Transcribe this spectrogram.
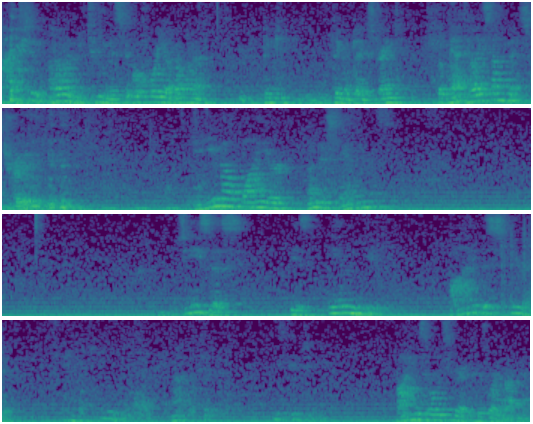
I actually I don't want to be too mystical for you. I don't want to think think I'm getting strange. But may I tell you something that's true? Do you know why you're understanding this? Jesus is in you by the Spirit and He, not the Spirit, He's you by His Holy Spirit, who's working right now.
